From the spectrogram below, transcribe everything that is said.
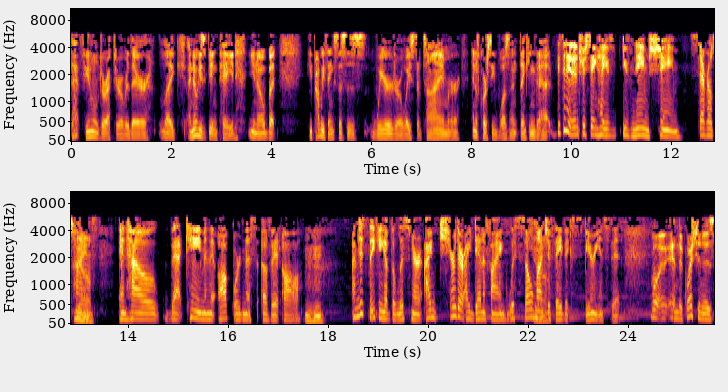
that funeral director over there, like, I know he's being paid, you know, but he probably thinks this is weird or a waste of time or, and of course he wasn't thinking that. Isn't it interesting how you've, you've named shame several times yeah. and how that came and the awkwardness of it all? Mm-hmm. I'm just thinking of the listener. I'm sure they're identifying with so yeah. much if they've experienced it. Well, and the question is,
